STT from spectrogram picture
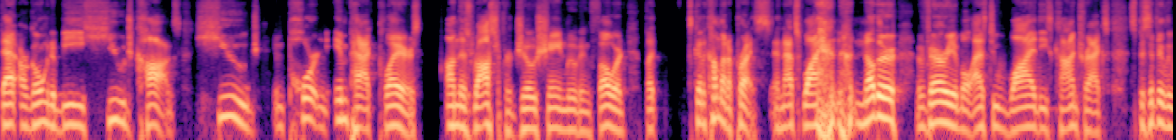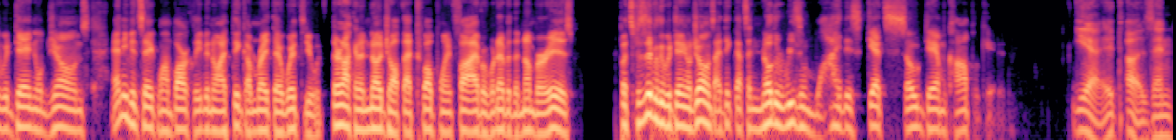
that are going to be huge cogs, huge, important impact players on this roster for Joe Schoen moving forward. But it's going to come at a price. And that's why another variable as to why these contracts, specifically with Daniel Jones and even Saquon Barkley, even though I think I'm right there with you, they're not going to nudge off that 12.5 or whatever the number is. But specifically with Daniel Jones, I think that's another reason why this gets so damn complicated. Yeah, it does. And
